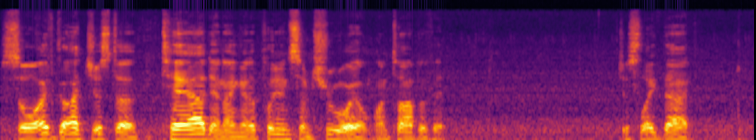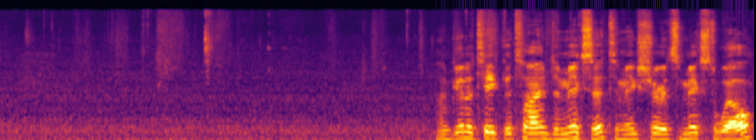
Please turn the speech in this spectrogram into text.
So I've got just a tad and I'm going to put in some Tru-Oil on top of it. Just like that. I'm going to take the time to mix it to make sure it's mixed well.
